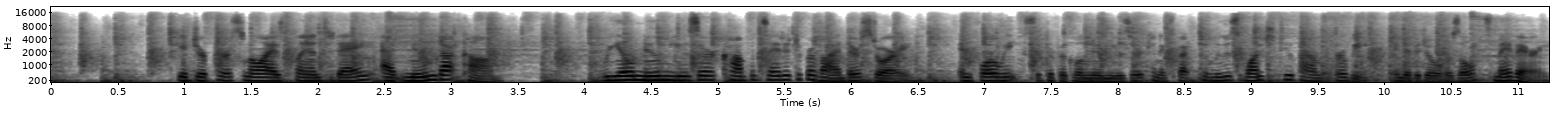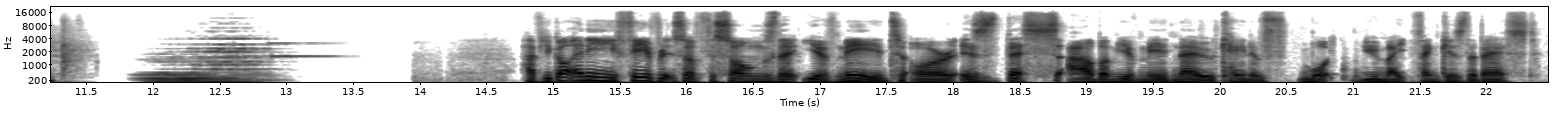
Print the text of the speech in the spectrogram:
Get your personalized plan today at noom.com. Real noom user compensated to provide their story. In four weeks, the typical noom user can expect to lose one to two pounds per week. Individual results may vary. Have you got any favourites of the songs that you've made, or is this album you've made now kind of what you might think is the best?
